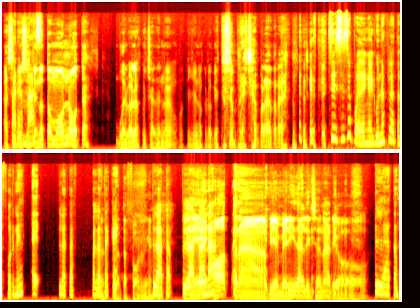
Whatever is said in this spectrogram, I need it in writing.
Así Para que si usted no tomó notas, vuélvalo a escuchar de nuevo, porque yo no creo que esto se pueda echar para atrás. Sí, sí se puede. En algunas plataformas. Eh, plata, ¿Plata qué? Platafornia. Plata, Eh, platana, otra. Bienvenida al diccionario. platas,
